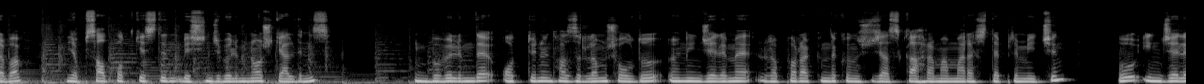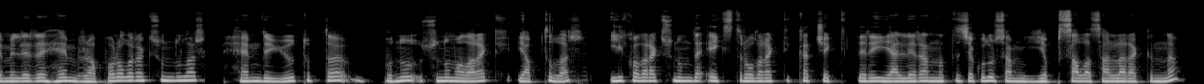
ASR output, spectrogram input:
Merhaba, Yapısal Podcast'in 5. bölümüne hoş geldiniz. Bu bölümde ODTÜ'nün hazırlamış olduğu ön inceleme rapor hakkında konuşacağız Kahramanmaraş depremi için. Bu incelemeleri hem rapor olarak sundular hem de YouTube'da bunu sunum olarak yaptılar. İlk olarak sunumda ekstra olarak dikkat çektikleri yerleri anlatacak olursam yapısal hasarlar hakkında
